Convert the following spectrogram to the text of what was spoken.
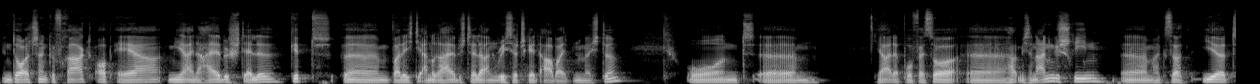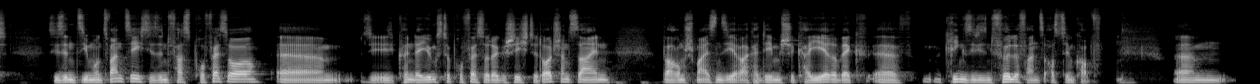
in Deutschland gefragt, ob er mir eine halbe Stelle gibt, äh, weil ich die andere halbe Stelle an ResearchGate arbeiten möchte. Und ähm, ja, der Professor äh, hat mich dann angeschrien, äh, hat gesagt, Irt, Sie sind 27, Sie sind fast Professor, äh, Sie können der jüngste Professor der Geschichte Deutschlands sein. Warum schmeißen Sie Ihre akademische Karriere weg? Äh, kriegen Sie diesen Füllefanz aus dem Kopf? Mhm. Ähm,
